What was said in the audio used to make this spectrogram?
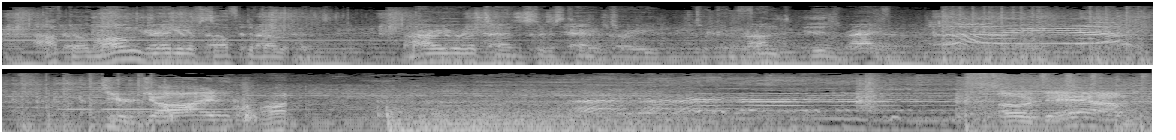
After a long journey of self-development, Mario returns to his territory to confront his rival. Dear God. Oh damn.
